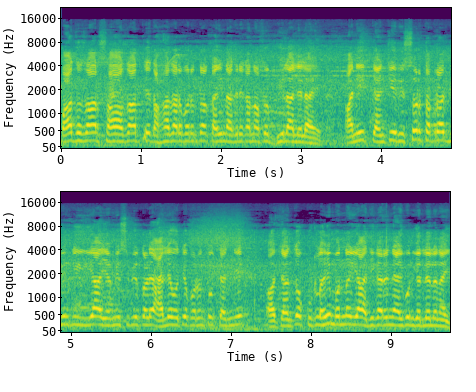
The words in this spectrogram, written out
पाच हजार सहा हजार ते दहा हजारपर्यंत काही नागरिकांना असं बिल आलेलं आहे. आणि त्यांची रिसर तक्रार घेऊन ती या एम एस बीकडे आले होते परंतु त्यांनी त्यांचं कुठलंही म्हणणं या अधिकाऱ्यांनी ऐकून घेतलेलं नाही.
